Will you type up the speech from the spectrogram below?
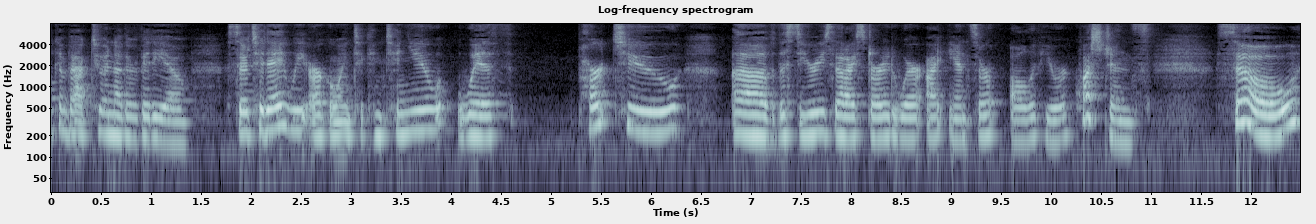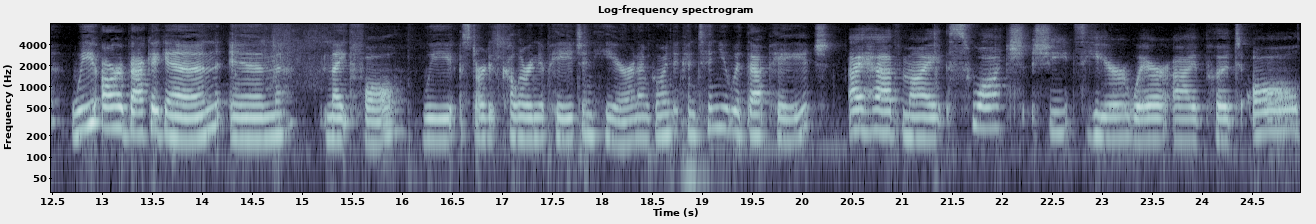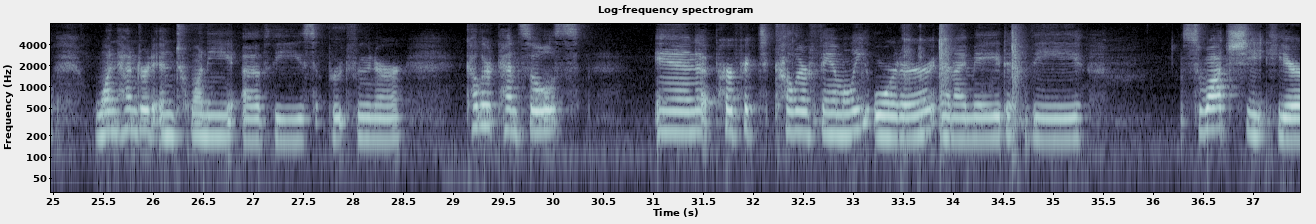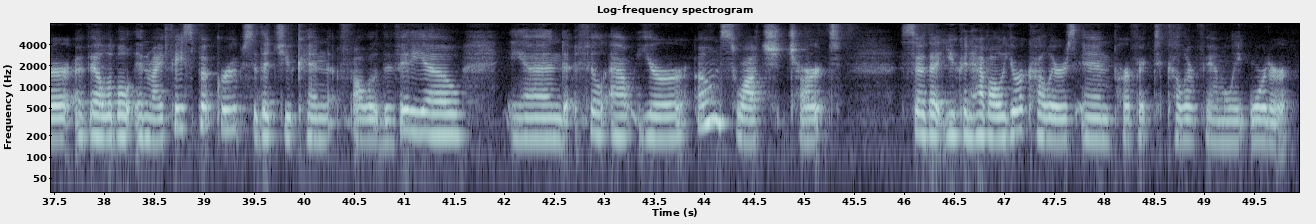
welcome back to another video. So today we are going to continue with part two of the series that I started where I answer all of your questions. So we are back again in Nightfall. We started coloring a page in here and I'm going to continue with that page. I have my swatch sheets here where I put all 120 of these Brutfuner colored pencils in perfect color family order and I made the swatch sheet here available in my Facebook group so that you can follow the video and fill out your own swatch chart so that you can have all your colors in perfect color family order.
